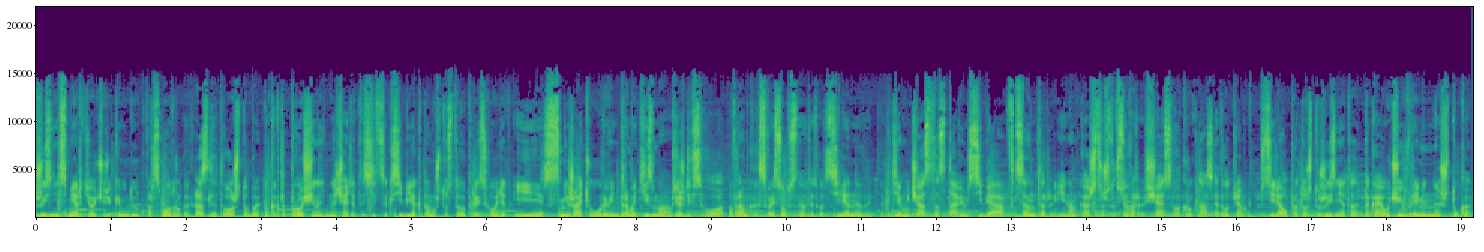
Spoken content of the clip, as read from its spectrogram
жизни и смерти. Очень рекомендую к просмотру как раз для того, чтобы ну, как-то проще начать относиться к себе, к тому, что с тобой происходит, и снижать уровень драматизма, прежде всего, в рамках своей собственной вот этой вот вселенной, где мы часто ставим себя в центр, и нам кажется, что все вращается вокруг нас. Это вот прям сериал про то, что жизнь — это такая очень временная штука,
